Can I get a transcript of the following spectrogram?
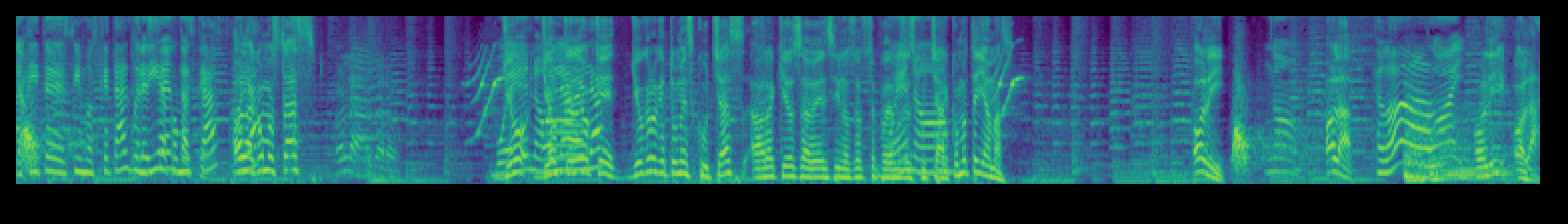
A ti te decimos, ¿qué tal? Buen día, ¿cómo estás? Hola, ¿cómo estás? yo Bueno, yo hola, creo hola. que yo creo que tú me escuchas. Ahora quiero saber si nosotros te podemos Bueno. escuchar. ¿Cómo te llamas? Oli. No, Hola. Hello. no hay. Oli, hola.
